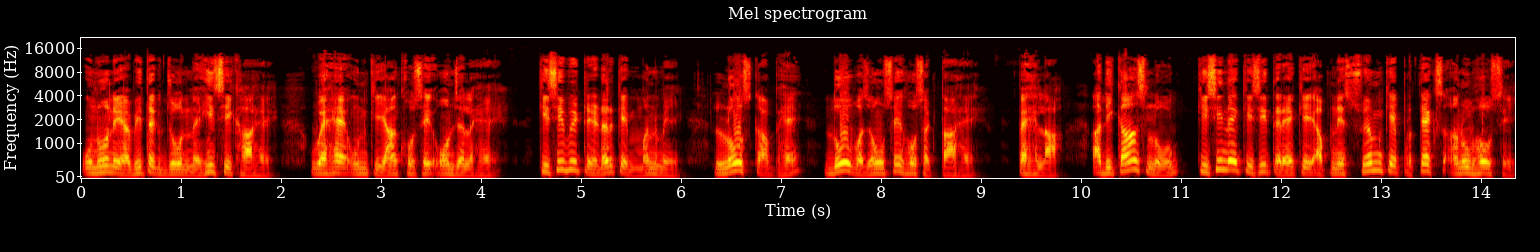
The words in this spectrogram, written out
उन्होंने अभी तक जो नहीं सीखा है, वह उनकी आँखों से ओंजल है। किसी भी ट्रेडर के मन में लॉस का भय दो वजहों से हो सकता है। पहला, अधिकांश लोग किसी न किसी तरह के अपने स्वयं के प्रत्यक्ष अनुभव से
